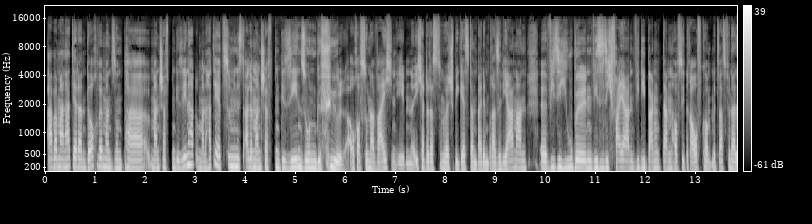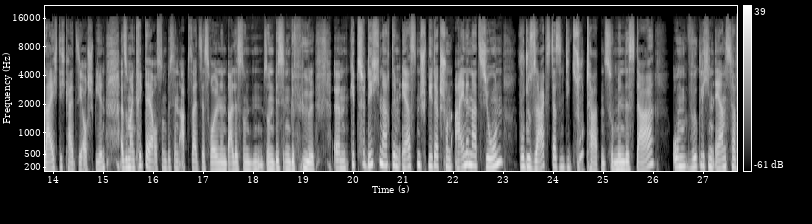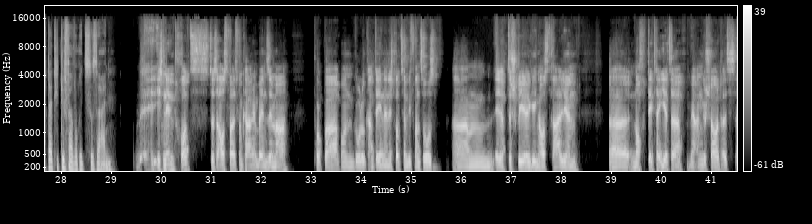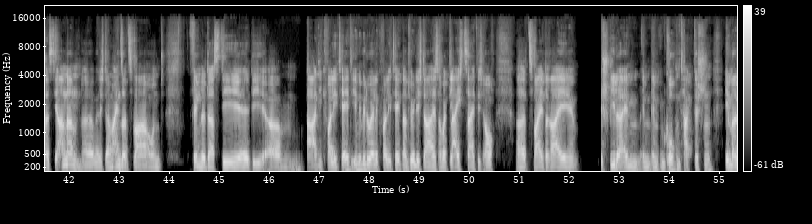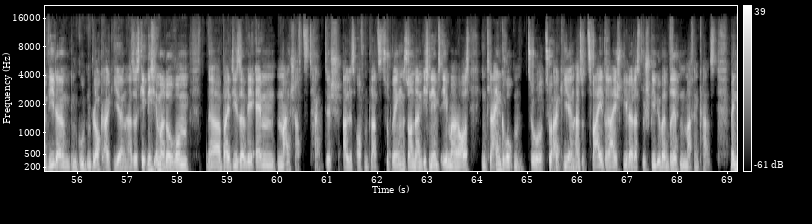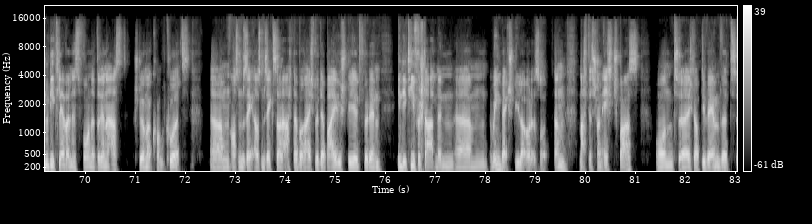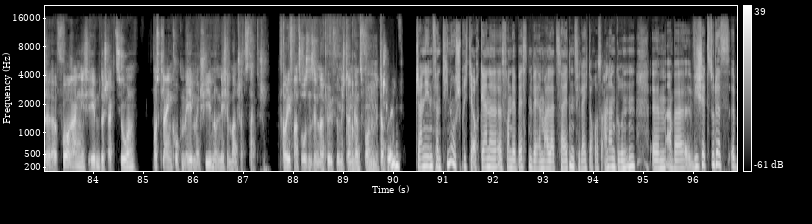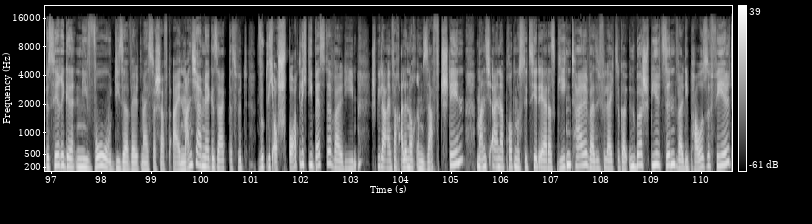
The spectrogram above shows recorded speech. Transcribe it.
aber man hat ja dann doch, wenn man so ein paar Mannschaften gesehen hat, und man hat ja jetzt zumindest alle Mannschaften gesehen, so ein Gefühl, auch auf so einer weichen Ebene. Ich hatte das zum Beispiel gestern bei den Brasilianern, äh, wie sie jubeln, wie sie sich feiern, wie die Bank dann auf sie draufkommt, mit was für einer Leichtigkeit sie auch spielen. Also man kriegt da ja auch so ein bisschen abseits des rollenden Balles so ein, so ein bisschen Gefühl. Ähm, Gibt es für dich nach dem ersten Spieltag schon eine Nation, wo du sagst, da sind die Zutaten zumindest da, um wirklich ein ernsthafter Titelfavorit zu sein? Ich nenne trotz des Ausfalls von Karim Benzema, Pogba und Golo Kanté, nenne ich trotzdem die Franzosen. Ähm, ich habe das Spiel gegen Australien äh, noch detaillierter mir angeschaut als, als die anderen, äh, weil ich da im Einsatz war und finde, dass die, die ähm, A, die Qualität, die individuelle Qualität natürlich da ist, aber gleichzeitig auch äh, zwei, drei Spieler im, im, im Gruppentaktischen immer wieder im guten Block agieren. Also es geht nicht immer darum, äh, bei dieser WM mannschaftstaktisch alles auf den Platz zu bringen, sondern ich nehme es eben mal raus, in Kleingruppen zu, zu agieren. Also zwei, drei Spieler, dass du Spiel über Dritten machen kannst. Wenn du die Cleverness vorne drin hast, Stürmer kommt kurz, ähm, aus, dem aus dem Sechser- oder Achter-Bereich wird der Ball gespielt für den in die Tiefe startenden ähm, Wingback-Spieler oder so. Dann macht es schon echt Spaß. Und äh, ich glaube, die WM wird äh, vorrangig eben durch Aktionen aus kleinen Gruppen eben entschieden und nicht im Mannschaftstaktischen. Aber die Franzosen sind natürlich für mich dann ganz vorne mit dabei. Gianni Infantino spricht ja auch gerne äh, von der besten WM aller Zeiten, vielleicht auch aus anderen Gründen. Ähm, aber wie schätzt du das äh, bisherige Niveau dieser Weltmeisterschaft ein? Manche haben ja gesagt, das wird wirklich auch sportlich die beste, weil die Spieler einfach alle noch im Saft stehen. Manch einer prognostiziert eher das Gegenteil, weil sie vielleicht sogar überspielt sind, weil die Pause fehlt.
